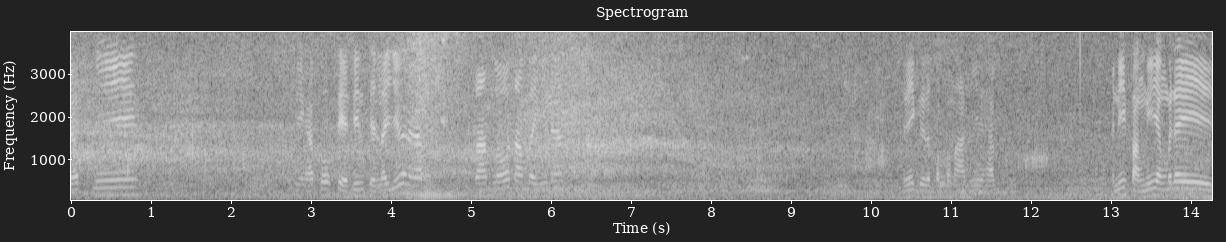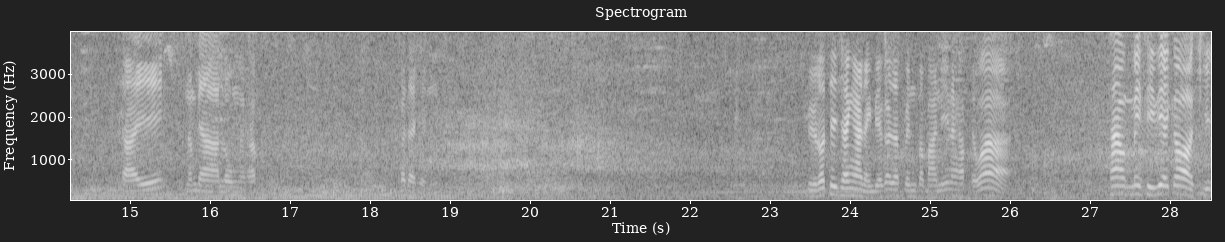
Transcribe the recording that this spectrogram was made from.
จะมีนี่ครับพวกเศษดินเศษอะไรเยอะนะครับ ตามล้อตามอะไรอย่างนี้นะอันนี้คือประมาณนี้นะครับ อันนี้ฝั่งนี้ยังไม่ได้ใช้น้ำยาลงนะครับ ก็จะเห็น คือรถที่ใช้งานอย่างเดียวก็จะเป็นประมาณนี้นะครับ แต่ว่า ถ้าไม่ซีเรียสก็ขี่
